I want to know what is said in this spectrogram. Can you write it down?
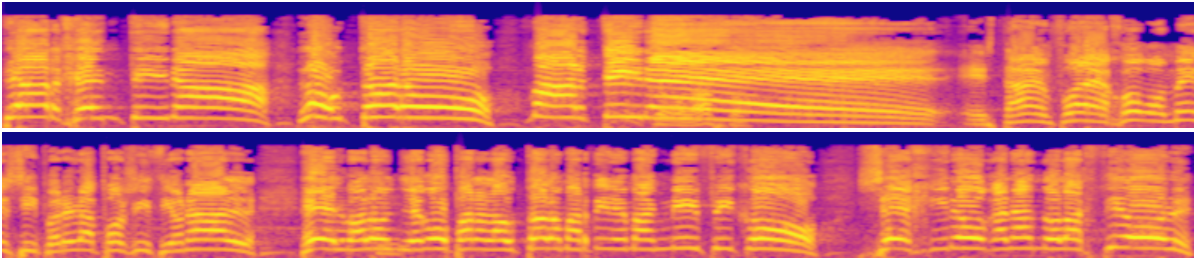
de Argentina, Lautaro Martínez. Está en fuera de juego Messi, pero era posicional. El balón llegó para Lautaro Martínez, magnífico. Se giró ganando la acción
